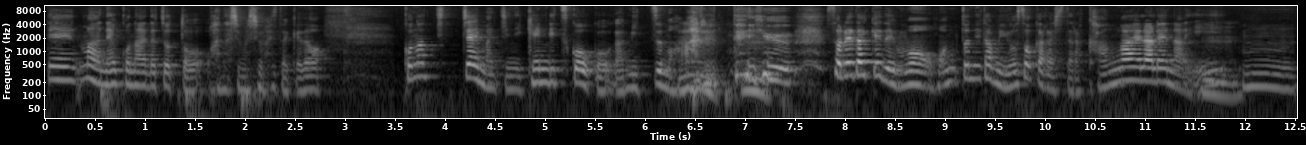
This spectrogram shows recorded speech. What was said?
でまあねこの間ちょっとお話もしましたけどこのちっちゃい町に県立高校が3つもあるっていう、それだけでも本当に多分よそからしたら考えられない、うん。うん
